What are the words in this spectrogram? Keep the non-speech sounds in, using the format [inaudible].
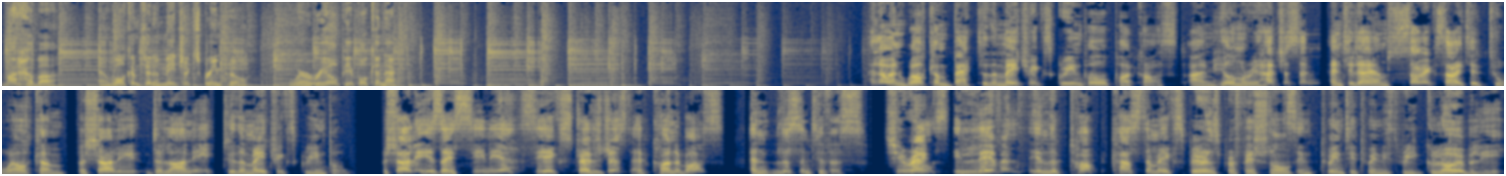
Marhaba, and welcome to the Matrix Green Pill, where real people connect. Hello and welcome back to the Matrix Green Pill podcast. I'm Hilmarie Hutchison, and today I'm so excited to welcome Vaishali Dialani to the Matrix Green Pill. Vaishali is a senior CX strategist at Konabos, and listen to this. She ranks 11th in the top customer experience professionals in 2023 globally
